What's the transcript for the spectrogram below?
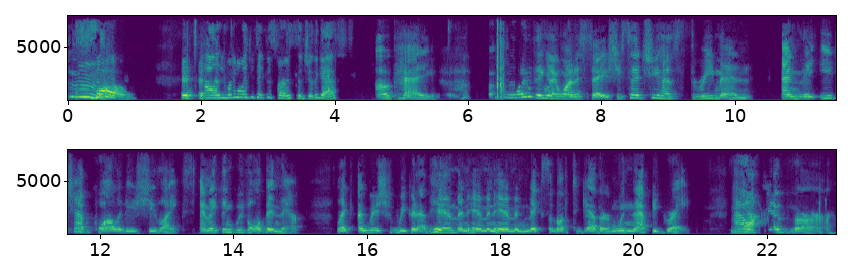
Hmm. So, Holly, we're going to let you take this first since you're the guest. Okay. One thing I want to say she said she has three men and they each have qualities she likes. And I think we've all been there. Like, I wish we could have him and him and him and mix them up together. And wouldn't that be great? Yeah. However,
